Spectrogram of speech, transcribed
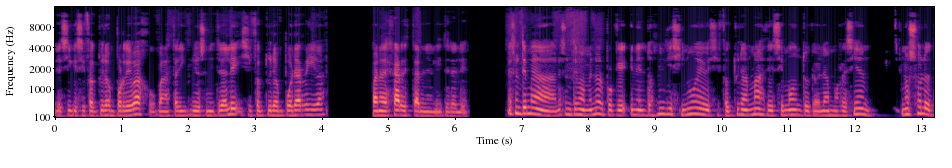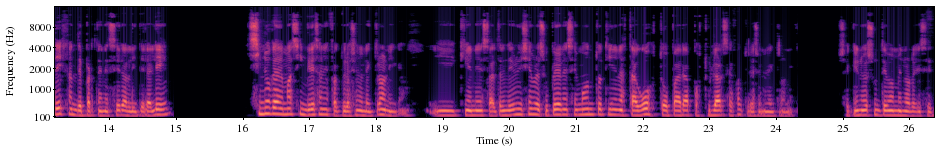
Es decir, que si facturan por debajo van a estar incluidos en literal E y si facturan por arriba van a dejar de estar en el literal E. No es un tema, no es un tema menor porque en el 2019 si facturan más de ese monto que hablamos recién, no solo dejan de pertenecer al literal E, sino que además ingresan en facturación electrónica. Y quienes al 31 de diciembre superan ese monto tienen hasta agosto para postularse a facturación electrónica. O sea que no es un tema menor ese,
